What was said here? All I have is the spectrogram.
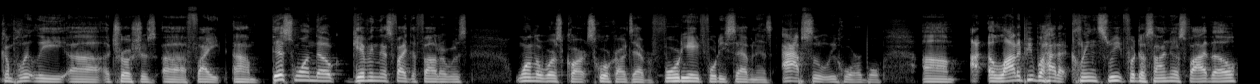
completely uh, atrocious uh, fight. Um, this one, though, giving this fight to Felder was one of the worst card, scorecards ever. 48 47 is absolutely horrible. Um, I, a lot of people had a clean sweep for Dos Anjos 5 0.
